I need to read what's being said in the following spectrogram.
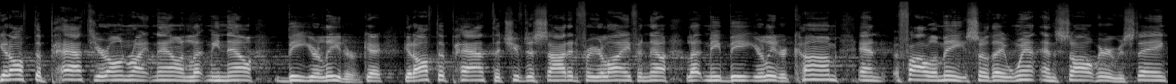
get off the path you're on right now and let me now be your leader, okay? Get off the path that you've decided for your life and now let me be your leader. Come and follow me. So they went and saw where he was staying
